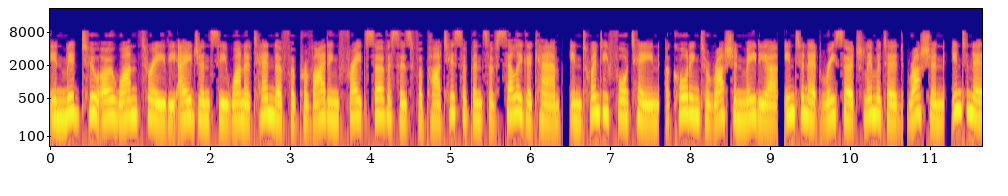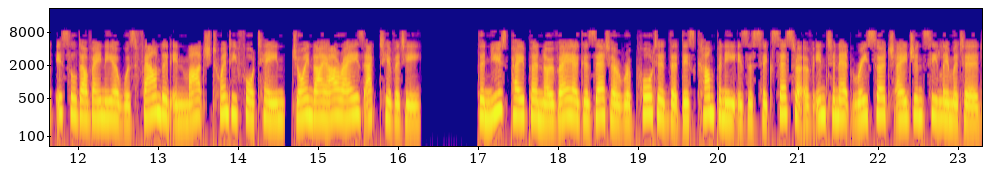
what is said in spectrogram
In mid-2013 the agency won a tender for providing freight services for participants of Seliger Camp. In 2014, according to Russian media, Internet Research Limited Russian, Internet Isildovania was founded in March 2014, joined IRA's activity. The newspaper Novaya Gazeta reported that this company is a successor of Internet Research Agency Limited.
